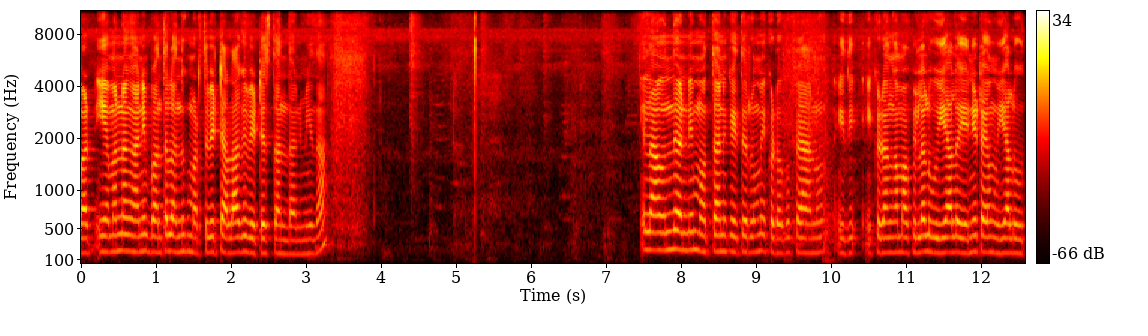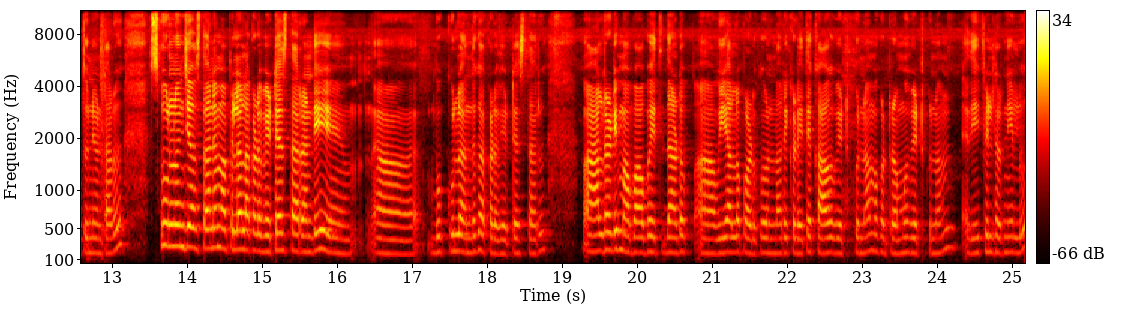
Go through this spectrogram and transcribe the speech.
బట్ ఏమన్నా కానీ బంతలు అందుకు మడత పెట్టి అలాగే పెట్టేస్తాను దాని మీద. ఇలా ఉందండి. మొత్తానికి అయితే రూమ్. ఇక్కడ ఒక ఫ్యాను. ఇది ఇక్కడ మా పిల్లలు ఉయ్యాల ఎనీ టైం ఉయ్యాలు ఊతూనే ఉంటారు. స్కూల్ నుంచి వస్తానే మా పిల్లలు అక్కడ పెట్టేస్తారండి. బుక్కులు అందుకు అక్కడ పెట్టేస్తారు. ఆల్రెడీ మా బాబు అయితే దాంట్లో ఉయ్యాల్లో పడుకున్నారు. ఇక్కడైతే కాగు పెట్టుకున్నాం. ఒక డ్రమ్ము పెట్టుకున్నాం. ఇది ఫిల్టర్ నీళ్ళు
